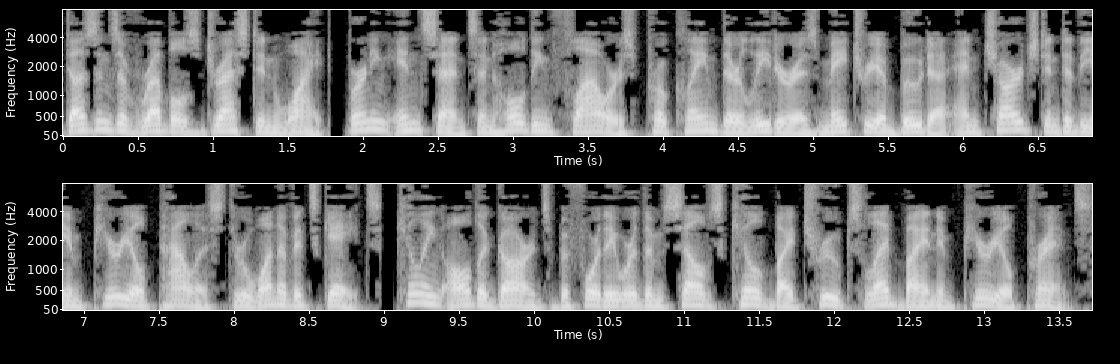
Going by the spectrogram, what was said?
dozens of rebels dressed in white, burning incense and holding flowers proclaimed their leader as Maitreya Buddha and charged into the imperial palace through one of its gates, killing all the guards before they were themselves killed by troops led by an imperial prince.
